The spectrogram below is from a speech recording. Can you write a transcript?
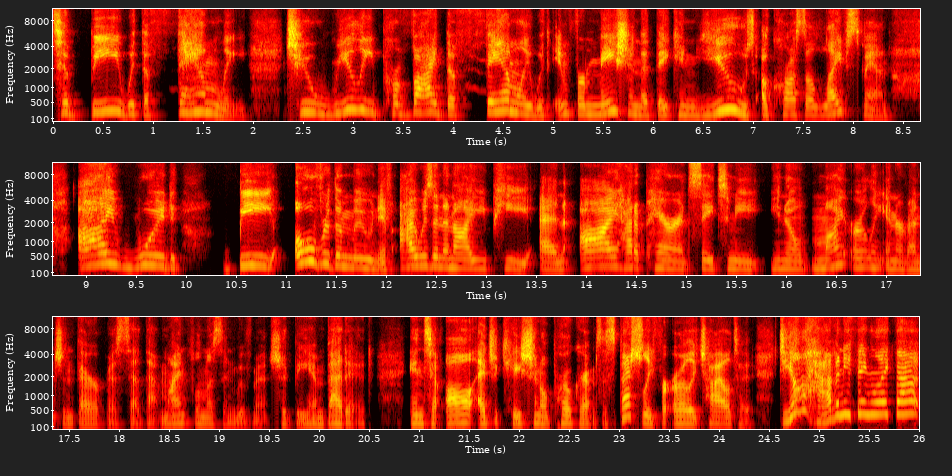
to be with the family, to really provide the family with information that they can use across a lifespan. I would be over the moon if I was in an IEP and I had a parent say to me, you know, my early intervention therapist said that mindfulness and movement should be embedded into all educational programs, especially for early childhood. Do y'all have anything like that?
